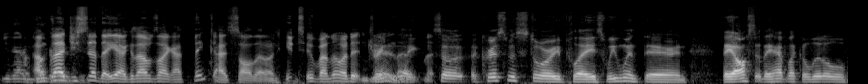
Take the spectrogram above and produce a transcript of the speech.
You got to. I'm glad it. you said that. Yeah, because I was like, I think I saw that on YouTube. I know I didn't Yeah, dream that. like but- so a Christmas story place. We went there and they also they have like a little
